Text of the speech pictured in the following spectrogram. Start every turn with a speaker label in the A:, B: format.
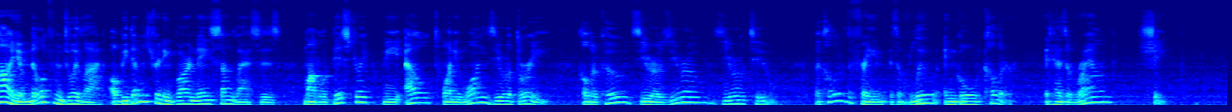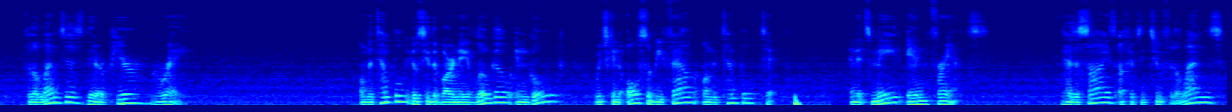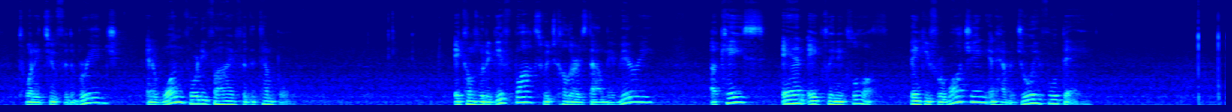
A: Hi, I'm Dylan from JoyLot. I'll be demonstrating Vuarnet sunglasses, model District VL2103, color code 0002. The color of the frame is a blue and gold color. It has a round shape. For the lenses, they are pure gray. On the temple, you'll see the Vuarnet logo in gold, which can also be found on the temple tip. And it's made in France. It has a size of 52 for the lens, 22 for the bridge, and 145 for the temple. It comes with a gift box, which color and style may vary, a case, and a cleaning cloth. Thank you for watching and have a joyful day.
